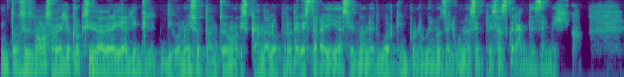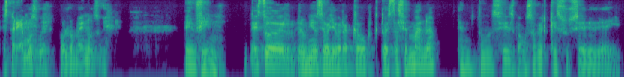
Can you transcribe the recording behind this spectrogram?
Entonces, vamos a ver, yo creo que sí debe haber ahí alguien que, digo, no hizo tanto escándalo, pero debe estar ahí haciendo networking, por lo menos de algunas empresas grandes de México. Esperemos, güey, por lo menos, güey. En fin, esta reunión se va a llevar a cabo toda esta semana, entonces vamos a ver qué sucede de ahí.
